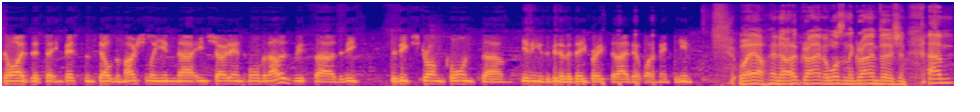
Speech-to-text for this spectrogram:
guys that uh, invest themselves emotionally in uh, in showdowns more than others. With uh, the big the big strong Cornes um, giving us a bit of a debrief today about what it meant to him. Wow, and I hope Graham, it wasn't the Graham version. Um,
